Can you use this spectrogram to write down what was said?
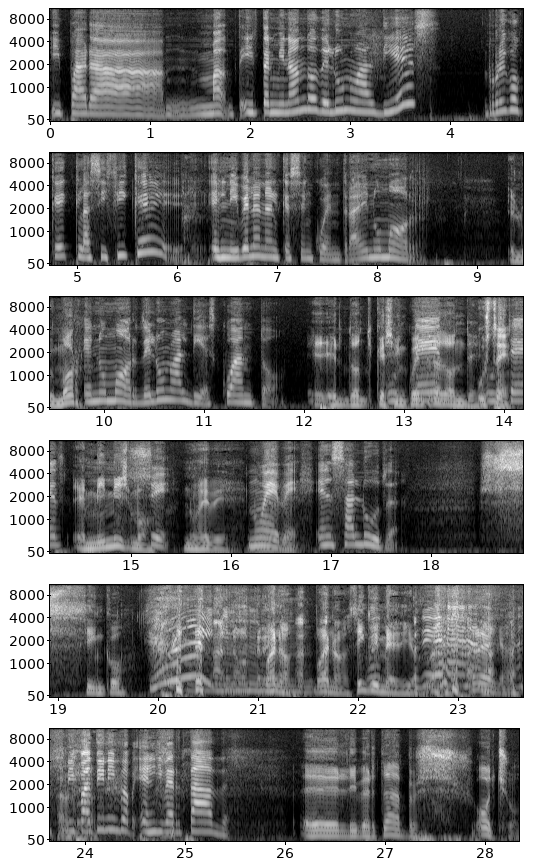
Y para ma- ir terminando del 1 al 10, ruego que clasifique el nivel en el que se encuentra, en humor. El humor, En humor, del 1 al 10, ¿cuánto? eh, el don- que se encuentra dónde? Usted. En mí mismo. Sí. Nueve. 9. En salud. Cinco. Bueno, bueno, cinco y medio. Ni para ti ni pa- En libertad. Eh, libertad, pues ocho.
